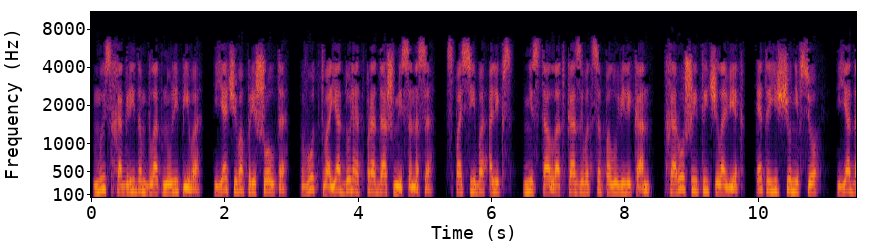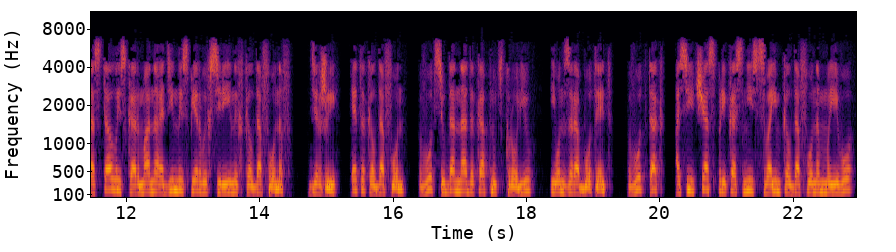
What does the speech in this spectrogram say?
Мы с Хагридом глотнули пиво. Я чего пришел-то? Вот твоя доля от продаж Миссоноса. Спасибо, Алекс. Не стал отказываться полувеликан. Хороший ты человек. Это еще не все. Я достал из кармана один из первых серийных колдофонов. Держи. Это колдофон. Вот сюда надо капнуть кровью, и он заработает. Вот так. А сейчас прикоснись своим колдофоном моего,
